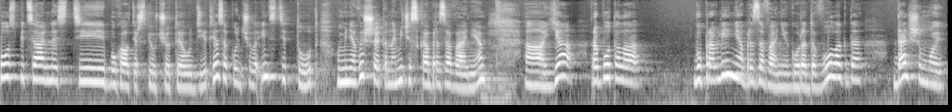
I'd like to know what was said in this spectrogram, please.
по специальности бухгалтерский учет и аудит. Я закончила институт, у меня высшее экономическое образование. А, я работала в управлении образования города Вологда. Дальше мой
